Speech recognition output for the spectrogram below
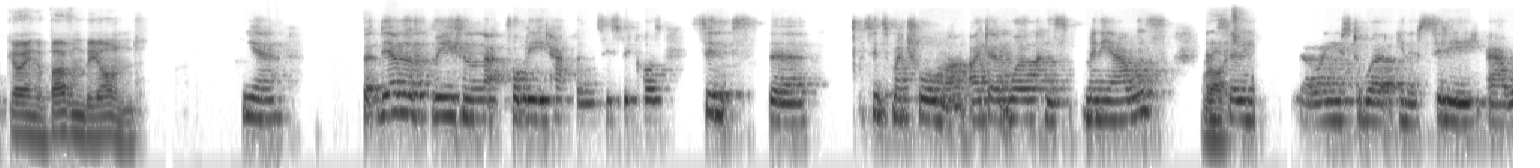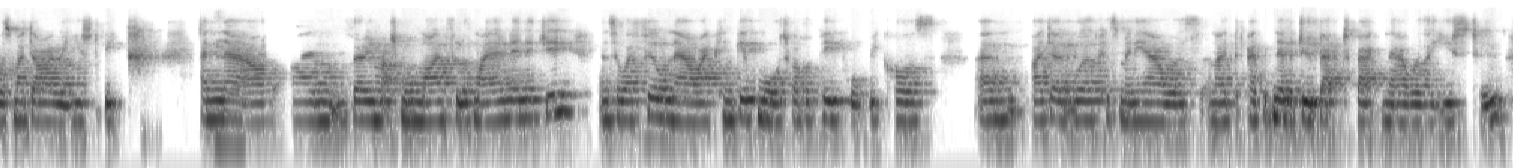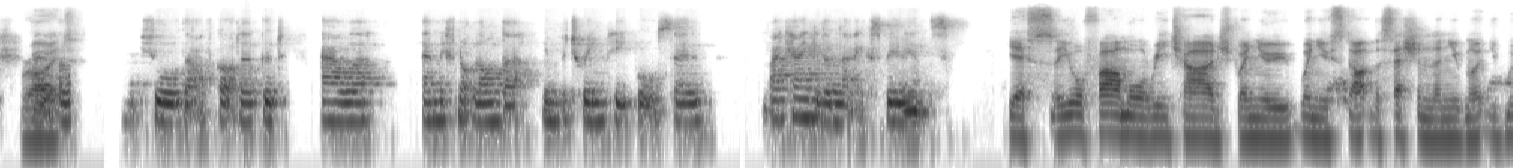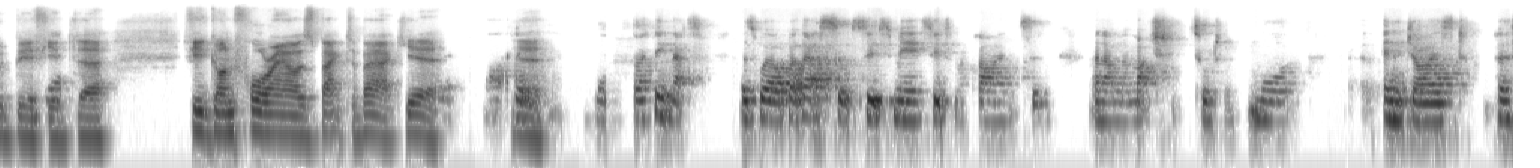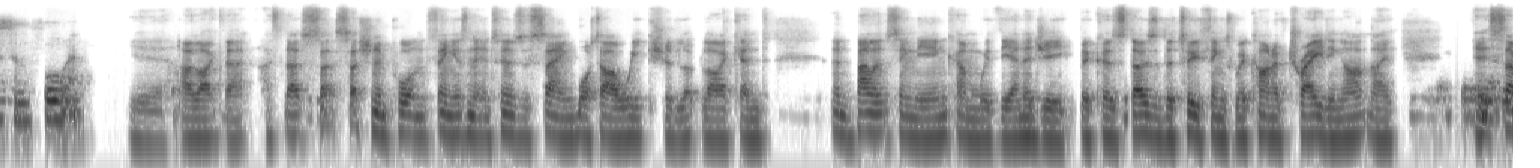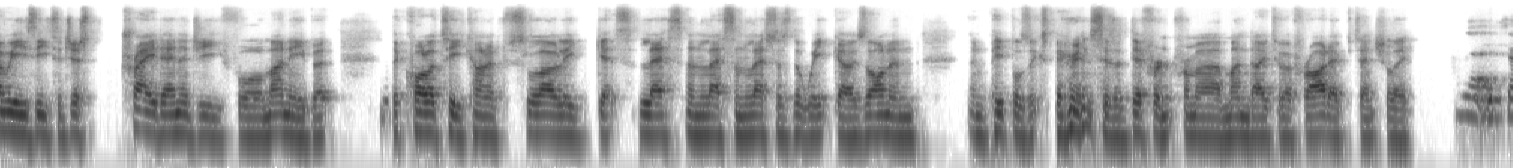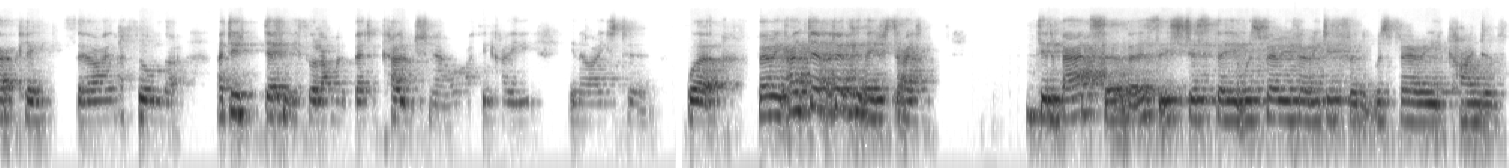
going above and beyond. Yeah, but the other reason that probably happens is because since the since my trauma, I don't work as many hours, right. and so you know, I used to work you know silly hours. My diary used to be and now I'm very much more mindful of my own energy. And so I feel now I can give more to other people because um, I don't work as many hours and I, I would never do back to back now where I used to. Right. Uh, make sure that I've got a good hour, um, if not longer, in between people. So I can give them that experience. Yes, so you're far more recharged when you when you start the session than you, you would be if you'd uh, if you'd gone four hours back to back. Yeah, yeah. yeah. So I think that's as well. But that sort of suits me, it suits my clients, and, and I'm a much sort of more energized person for it. Yeah, I like that. That's, that's such an important thing, isn't it, in terms of saying what our week should look like and and balancing the income with the energy, because those are the two things we're kind of trading, aren't they? It's so easy to just trade energy for money, but the quality kind of slowly gets less and less and less as the week goes on, and and people's experiences are different from a Monday to a Friday potentially. Yeah, exactly. So I, I feel that I do definitely feel like I'm a better coach now. I think I, you know, I used to work very. I don't, I don't think they used to, I did a bad service. It's just that it was very, very different. It was very kind of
